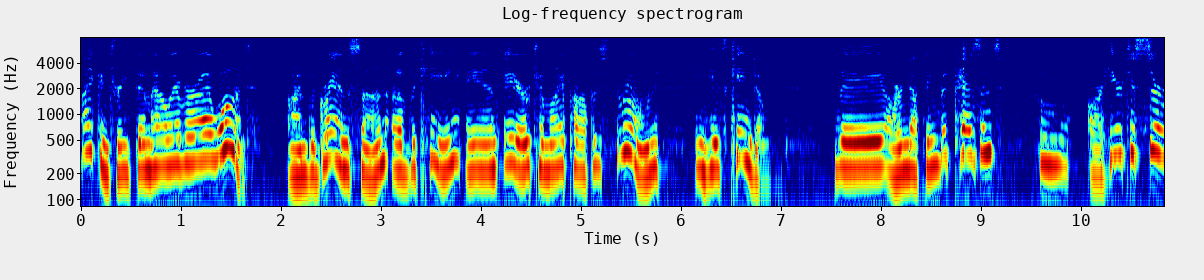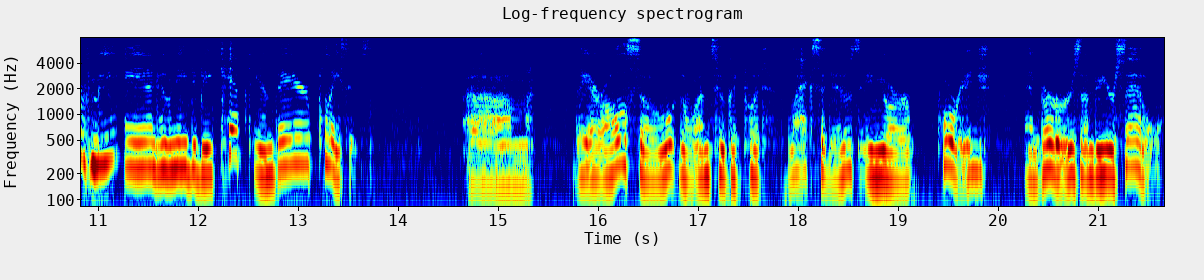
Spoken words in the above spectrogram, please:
I can treat them however I want. I'm the grandson of the king and heir to my papa's throne in his kingdom. They are nothing but peasants who are here to serve me and who need to be kept in their places. Um, they are also the ones who could put laxatives in your porridge and burrs under your saddle.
